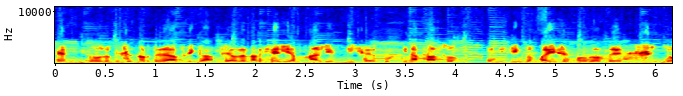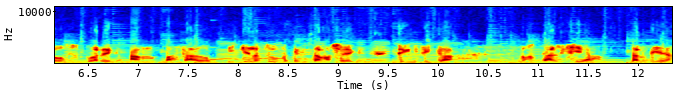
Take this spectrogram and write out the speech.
en todo lo que es el norte de África. Se habla en Argelia, en Mali, en Níger, en Burkina Faso, en distintos países por donde los tuareg han pasado. Y que la suf en tamashek significa nostalgia, también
